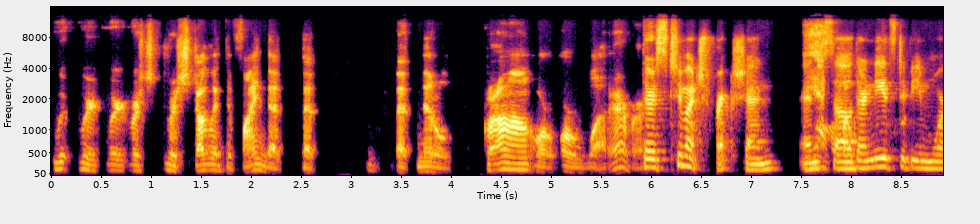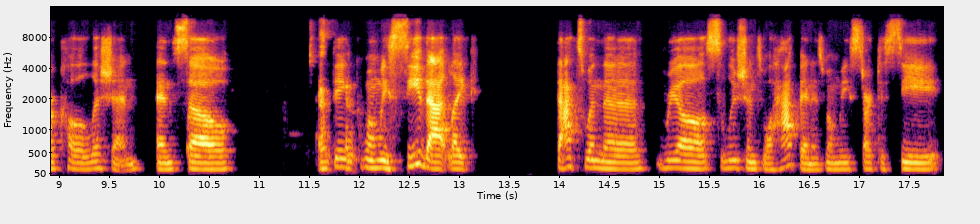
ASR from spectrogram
we're we're we're, we're struggling to find that that that middle ground or or whatever there's too much friction and yeah. so there needs to be more coalition and so i think and, when we see that like that's when the real solutions will happen is when we start to see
